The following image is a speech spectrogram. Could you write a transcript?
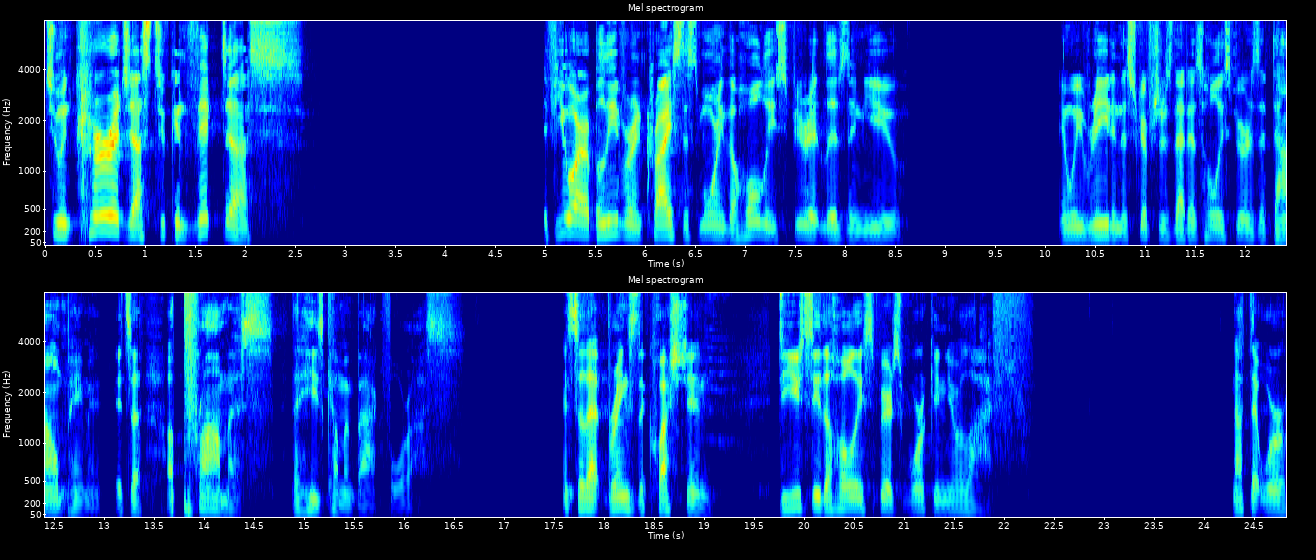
to encourage us, to convict us. If you are a believer in Christ this morning, the Holy Spirit lives in you. And we read in the scriptures that His Holy Spirit is a down payment, it's a, a promise that He's coming back for us. And so that brings the question do you see the Holy Spirit's work in your life? Not that we're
